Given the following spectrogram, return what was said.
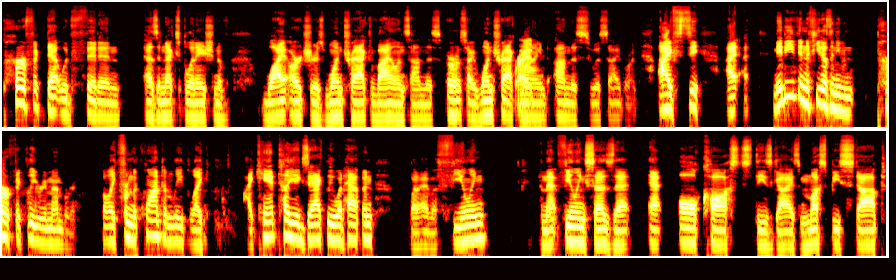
perfect that would fit in as an explanation of why Archer is one track violence on this, or sorry, one track right. mind on this suicide run. I've seen, I maybe even if he doesn't even perfectly remember it, but like from the quantum leap, like I can't tell you exactly what happened, but I have a feeling and that feeling says that at all costs these guys must be stopped.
